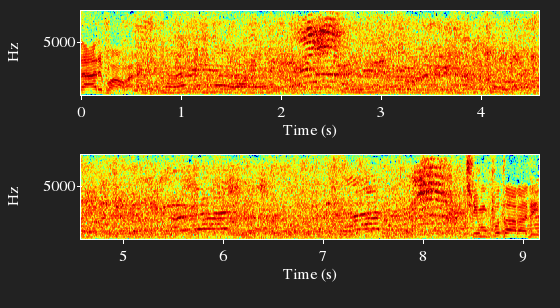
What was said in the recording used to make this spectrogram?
దారి పోవాలి చింపుతారు అది.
